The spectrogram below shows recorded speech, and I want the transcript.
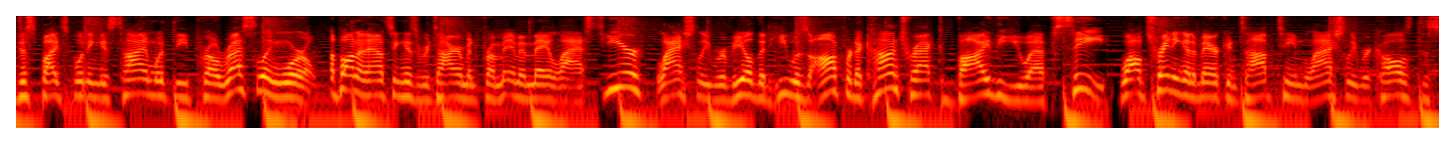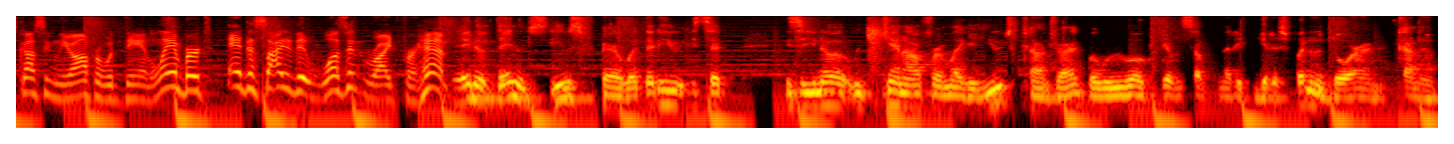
despite splitting his time with the pro wrestling world. Upon announcing his retirement from MMA last year, Lashley revealed that he was offered a contract by the UFC. While training at American Top Team, Lashley recalls discussing the offer with Dan Lambert and decided it wasn't right for him. Dana, Dana he was fair with it. He, he said, he said, you know, we can't offer him like a huge contract, but we will give him something that he can get his foot in the door and kind of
